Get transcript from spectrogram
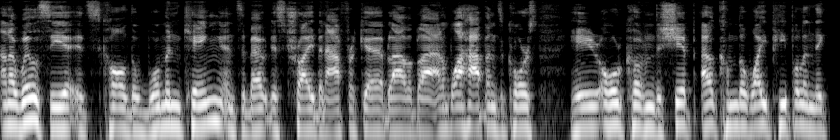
and I will see it. It's called The Woman King, and it's about this tribe in Africa, blah, blah, blah. And what happens, of course, here, all covering the ship, out come the white people and they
